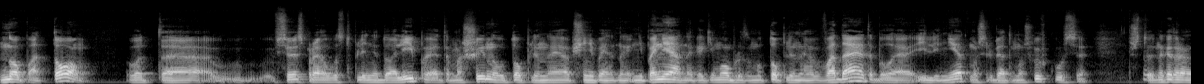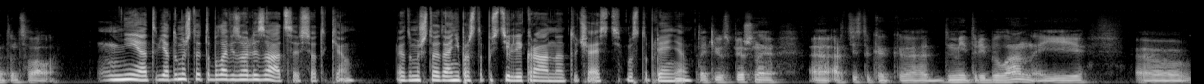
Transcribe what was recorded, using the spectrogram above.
но потом вот все исправило выступление Дуалипа. Это машина утопленная, вообще непонятно, непонятно, каким образом утопленная вода это была или нет. Может, ребята, может, вы в курсе, что, на которой она танцевала? Нет, я думаю, что это была визуализация все-таки. Я думаю, что это они просто пустили экран на эту часть выступления. Такие успешные э, артисты, как э, Дмитрий Билан и э,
